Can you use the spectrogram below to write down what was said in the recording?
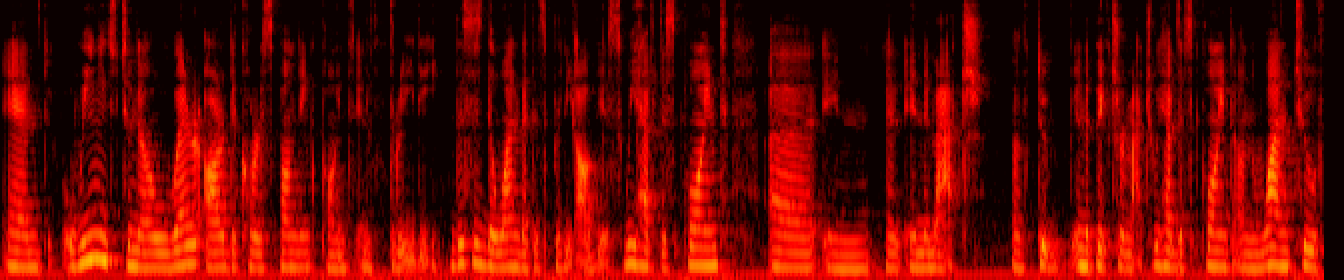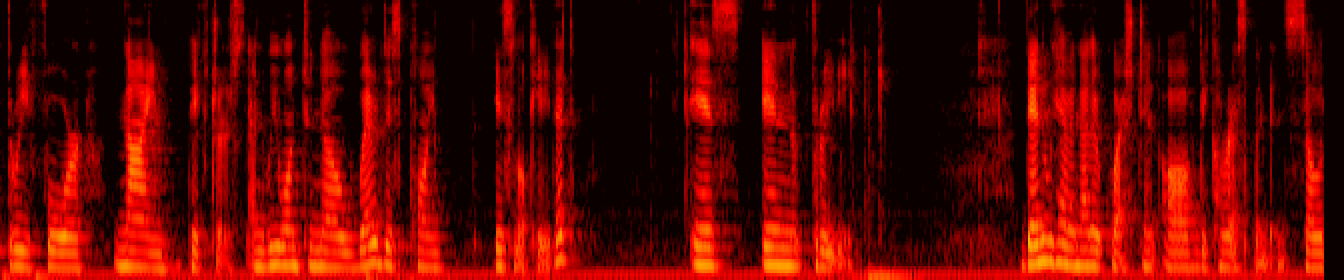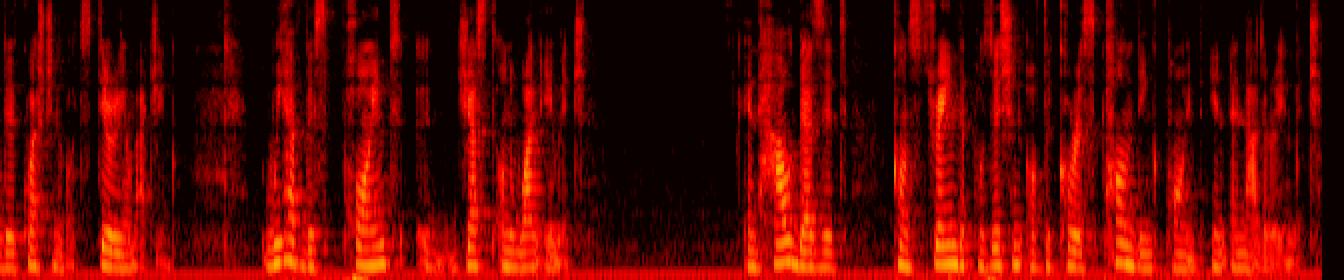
And we need to know where are the corresponding points in 3D. This is the one that is pretty obvious. We have this point uh, in, in the match, of two, in the picture match. We have this point on one, two, three, four, nine pictures. And we want to know where this point is located is in 3D. Then we have another question of the correspondence. So the question about stereo matching. We have this point uh, just on one image. And how does it constrain the position of the corresponding point in another image?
